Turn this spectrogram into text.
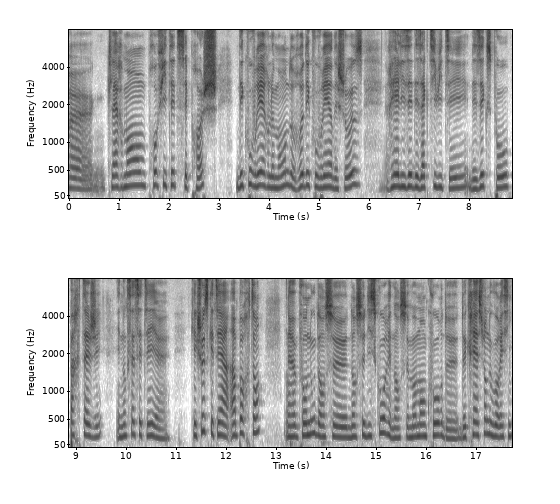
euh, clairement profiter de ses proches, découvrir le monde, redécouvrir des choses, réaliser des activités, des expos, partager. Et donc ça, c'était quelque chose qui était important pour nous dans ce, dans ce discours et dans ce moment court de, création de nouveaux récits.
